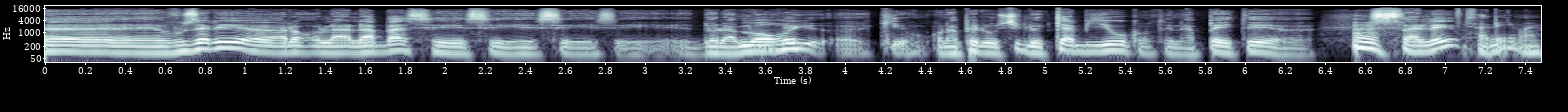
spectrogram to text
Euh, vous allez, euh, alors là- là-bas, c'est c'est- c'est- c'est de la morue, euh, qui- qu'on appelle aussi le cabillaud quand elle n'a pas été euh, Hum. salée. Salé, ouais.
